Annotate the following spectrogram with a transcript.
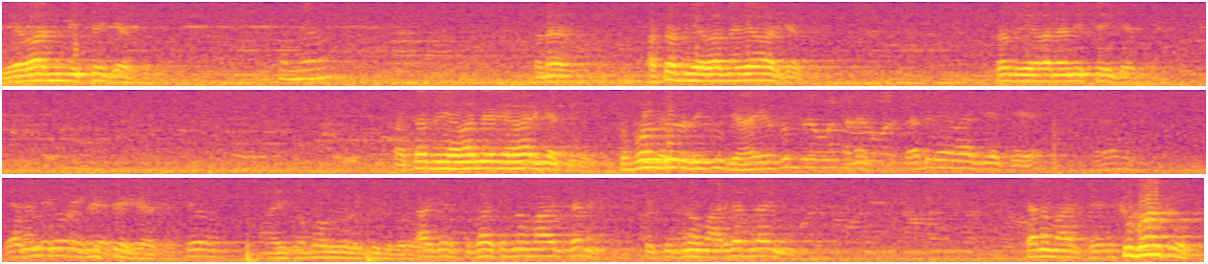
વ્યવહારનો કે છે. સમજાણું? અને અસદ વ્યવહારને વ્યવહાર કે છે. સદ વ્યવહારના નિશ્ચય કે અસદ વ્યવહાર કે છે? અને વ્યવહાર. સદ વ્યવહાર જે છે તેને નિશ્ચય નિશ્ચય કે છે. એ માર્ગ ને જ નહીં. ને માર્ગ છે? શુભાશુ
